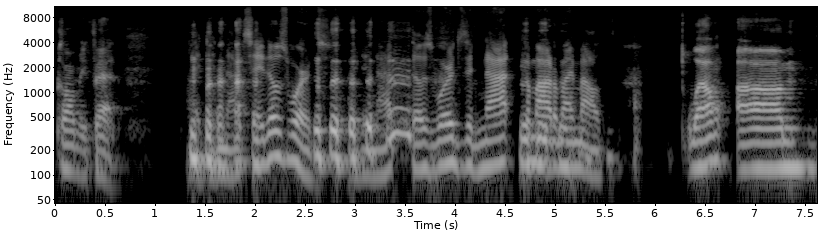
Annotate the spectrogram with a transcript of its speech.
call me fat. I did not say those words. I did not, those words did not come out of my mouth. Well, um,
